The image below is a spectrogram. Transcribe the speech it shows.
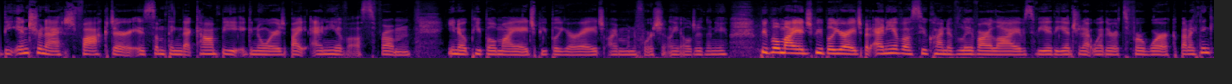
the internet factor is something that can't be ignored by any of us from you know people my age people your age. I'm unfortunately older than you. People my age people your age but any of us who kind of live our lives via the internet whether it's for work but i think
